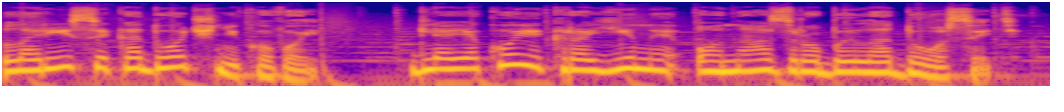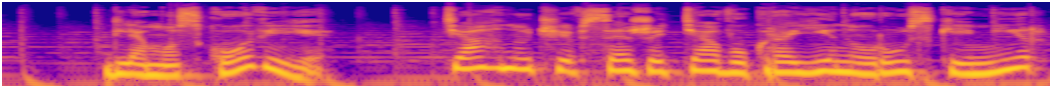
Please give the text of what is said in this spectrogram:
Ларіси Кадочнікової, для якої країни вона зробила досить. Для Московії, тягнучи все життя в Україну руський мір,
